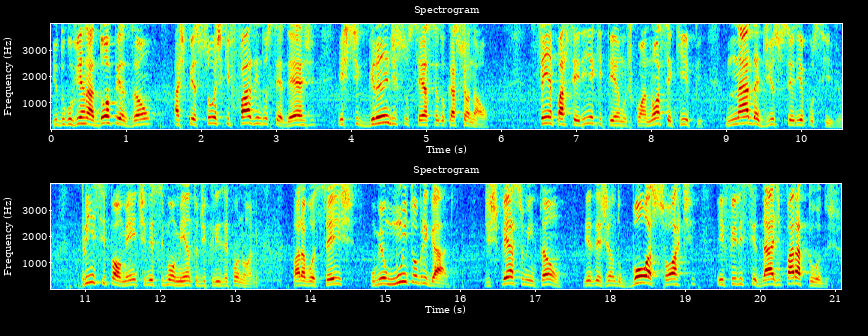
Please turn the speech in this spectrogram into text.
e do governador Pezão as pessoas que fazem do CEDERJ este grande sucesso educacional. Sem a parceria que temos com a nossa equipe, nada disso seria possível, principalmente nesse momento de crise econômica. Para vocês, o meu muito obrigado Despeço-me então, desejando boa sorte e felicidade para todos.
